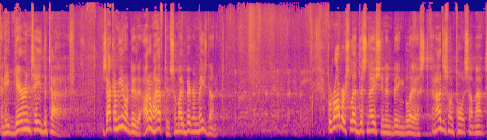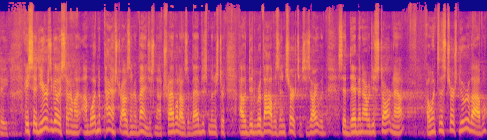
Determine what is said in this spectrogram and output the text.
And he guaranteed the tithe. He said, How come you don't do that? I don't have to. Somebody bigger than me's done it. But Robert's led this nation in being blessed. And I just want to point something out to you. He said, years ago, he said, I'm a, I wasn't a pastor, I was an evangelist. And I traveled, I was a Baptist minister. I did revivals in churches. He said, Debbie and I were just starting out. I went to this church do a revival.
